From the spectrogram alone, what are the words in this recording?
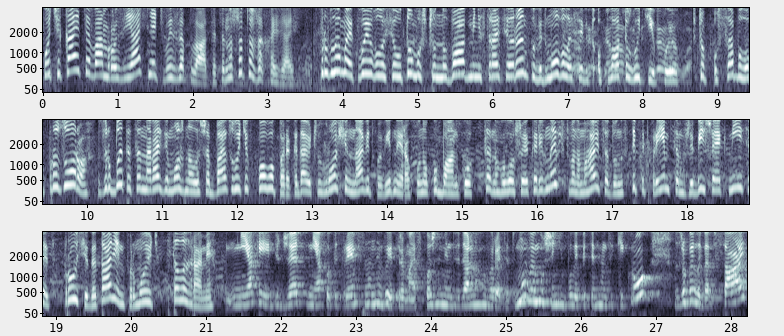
Почекайте, вам роз'яснять, ви заплатите. Ну що то за хазяйство? Проблема, як виявилося, у тому, що нова адміністрація ринку відмовилася від оплати готівкою, щоб усе було прозоро. Зробити це наразі можна лише безготівково, перекидаючи гроші на відповідний рахунок у банку. Це наголошує керівництво, намагаються донести підприємцям вже більше як місяць. Про усі деталі інформують в телеграмі. ніякий бюджет ніякого підприємства не витримає з кожним індивідуально говорити. Тому вимушені були піти на такий крок. Зробили веб-сайт,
